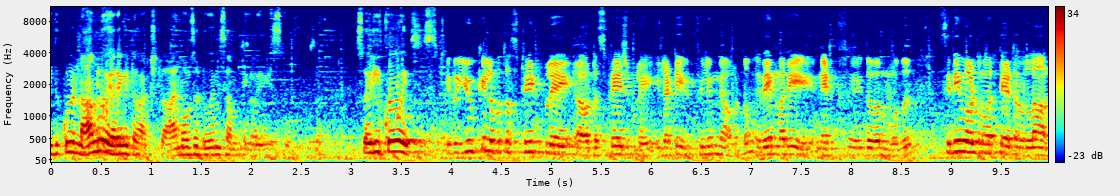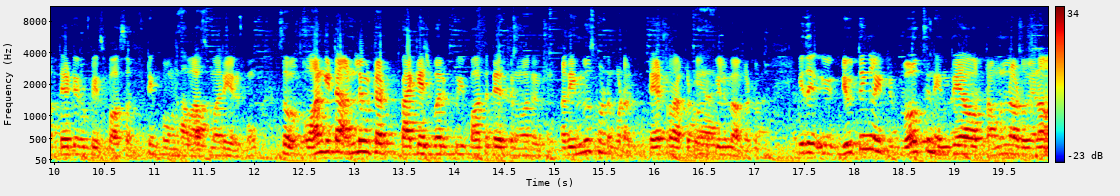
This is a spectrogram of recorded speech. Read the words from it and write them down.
இதுக்குள்ளே நாங்களும் இறங்கிட்டோம் ஆக்சுவலாக I'm also doing something very soon so I'll coexist இப்போ யூகேல பார்த்தா ஸ்ட்ரீட் பிளே ஸ்டேஜ் பிளே இல்லாட்டி ஃபிலிம் ஆகட்டும் இதே மாதிரி நெட் இது வரும்போது சினி வேர்ல்டு மாதிரி தேட்டர்லாம் thirty rupees pass fifteen pound pass மாதிரி இருக்கும். ஸோ வாங்கிட்டு அன்லிமிட்டட் பேக்கேஜ் மாதிரி போய் பார்த்துட்டே இருக்கிற மாதிரி இருக்கும். அது இன்வெஸ்ட்மெண்ட் கூட தேட்டர் ஆகட்டும் ஃபிலிம் ஆகட்டும். இது do you think like it works in India ஒரு தமிழ்நாடு ஏன்னா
